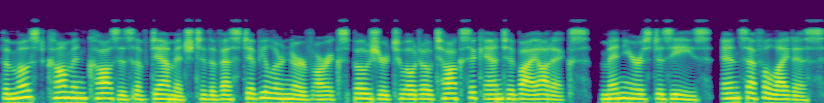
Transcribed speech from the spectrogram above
The most common causes of damage to the vestibular nerve are exposure to ototoxic antibiotics, Meniere's disease, encephalitis,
